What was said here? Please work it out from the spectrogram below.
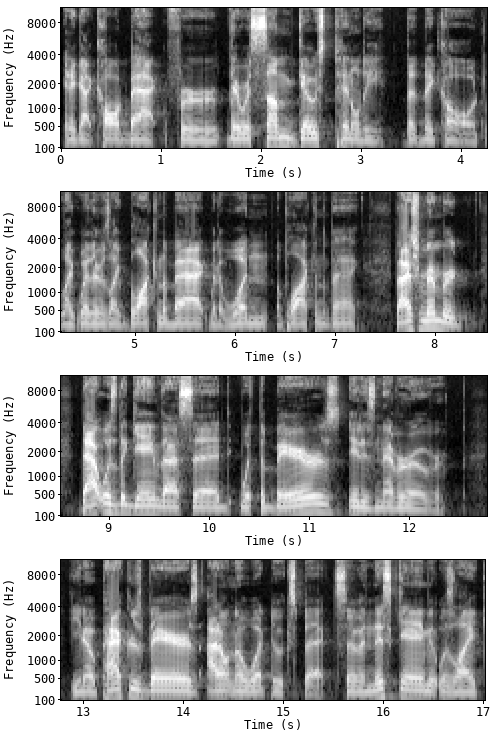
And it got called back for there was some ghost penalty that they called, like whether it was like block in the back, but it wasn't a block in the back. But I just remembered that was the game that I said with the Bears, it is never over. You know, Packers Bears, I don't know what to expect. So in this game, it was like,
